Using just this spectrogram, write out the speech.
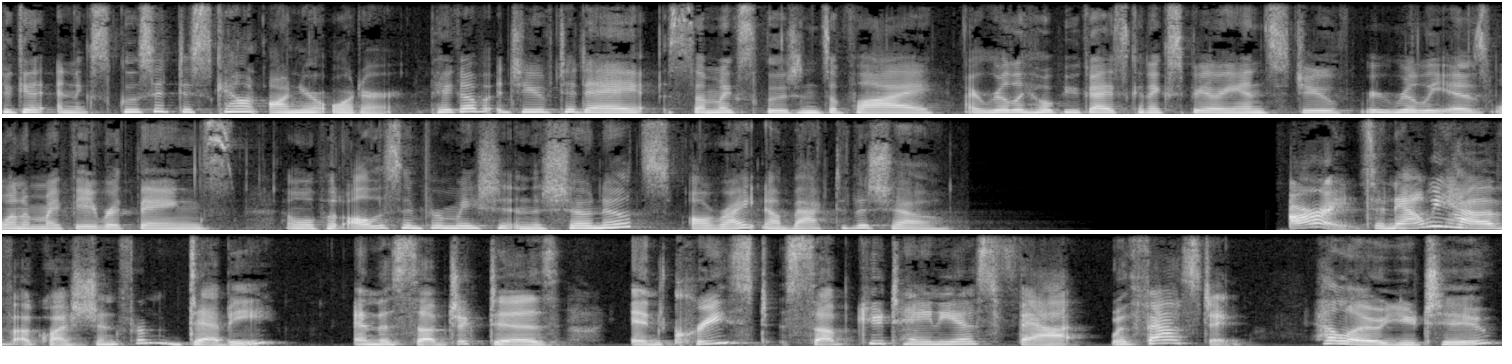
to get an exclusive discount on your order. Pick up Joovv today. Some exclusions apply. I really hope you guys can experience Joovv. It really is one of my favorite things. And we'll put all this information in the show notes. All right, now back to the show. All right, so now we have a question from Debi, and the subject is increased subcutaneous fat with fasting. Hello, you two.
